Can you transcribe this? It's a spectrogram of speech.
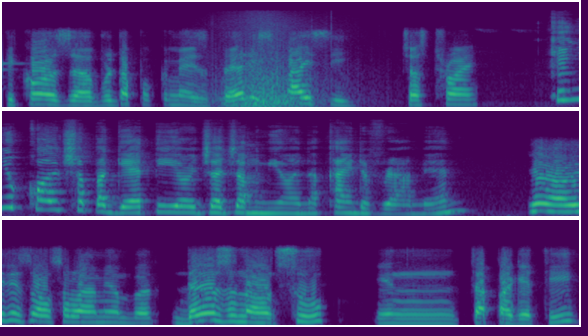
because uh, bulldakbokkeumyeon is very spicy. Just try. Can you call spaghetti or jjajangmyeon a kind of ramen? Yeah, it is also ramen, but there's no soup in spaghetti.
